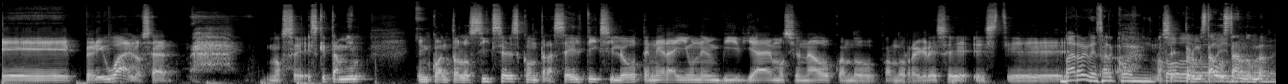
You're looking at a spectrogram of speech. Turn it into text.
Eh, pero igual, o sea, no sé, es que también en cuanto a los Sixers contra Celtics y luego tener ahí un Embiid ya emocionado cuando, cuando regrese, este... Va a regresar con ah, No sé, pero me está gustando. no.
